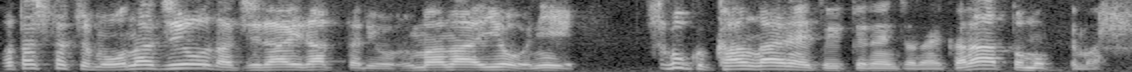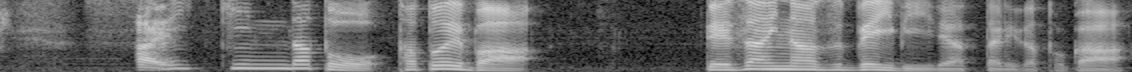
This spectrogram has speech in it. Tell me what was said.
私たちも同じような地雷だったりを踏まないように、すごく考えないといけないんじゃないかなと思ってます。はい。最近だと例えばデザイナーズベイビーであったりだとか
